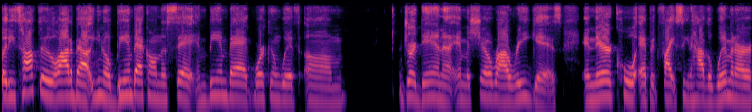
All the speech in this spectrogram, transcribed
But he talked a lot about you know being back on the set and being back working with um Jordana and Michelle Rodriguez and their cool epic fight scene, how the women are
